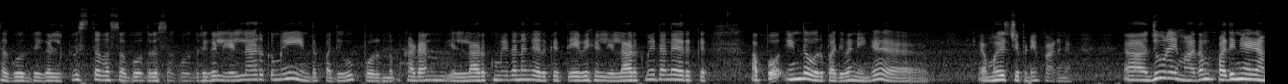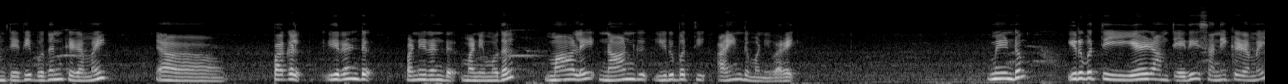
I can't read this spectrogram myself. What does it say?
சகோதரிகள் கிறிஸ்தவ சகோதர சகோதரிகள் எல்லாருக்குமே இந்த பதிவு பொருந்தும். கடன் எல்லாருக்குமே தானேங்க இருக்குது தேவைகள் எல்லாருக்குமே தானே இருக்குது அப்போது இந்த ஒரு பதிவை நீங்கள் முயற்சி பண்ணி பாருங்கள் ஜூலை மாதம் பதினேழாம் தேதி புதன்கிழமை பகல் இரண்டு பன்னிரண்டு மணி முதல் மாலை நான்கு இருபத்தி ஐந்து மணி வரை. மீண்டும் இருபத்தி ஏழாம் தேதி சனிக்கிழமை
